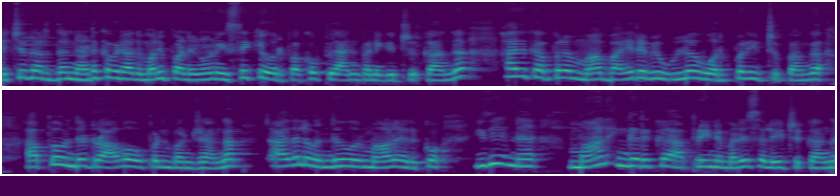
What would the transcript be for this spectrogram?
நிச்சயதார்த்தம் நடக்க விடாத மாதிரி பண்ணணும்னு இசைக்கு ஒரு பக்கம் பிளான் பண்ணிக்கிட்டு இருக்காங்க. அதுக்கப்புறமா பைரவி உள்ளே ஒர்க் பண்ணிட்டு இருப்பாங்க. அப்போ வந்து ட்ராவை ஓப்பன் பண்ணுறாங்க அதில் வந்து ஒரு மாலை இருக்கும். இது என்ன? மாலை இங்கே இருக்குது அப்படின்ற மாதிரி சொல்லிட்டு இருக்காங்க.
